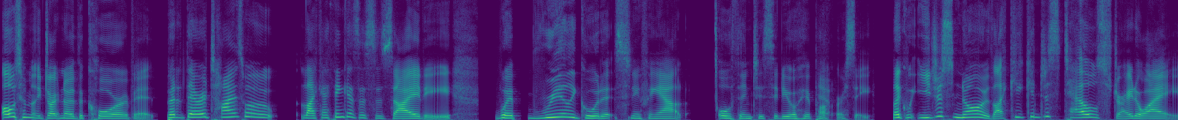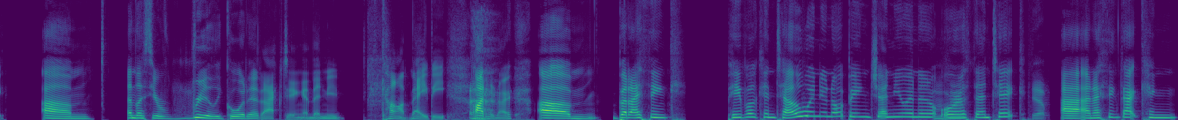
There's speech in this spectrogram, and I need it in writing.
ultimately don't know the core of it, but there are times where like I think as a society we're really good at sniffing out authenticity or hypocrisy. Like you just know, like you can just tell straight away. Um, unless you're really good at acting, and then you can't. Maybe I don't know. Um, but I think people can tell when you're not being genuine or, or Mhm. authentic. Yep. Uh, and I think that can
